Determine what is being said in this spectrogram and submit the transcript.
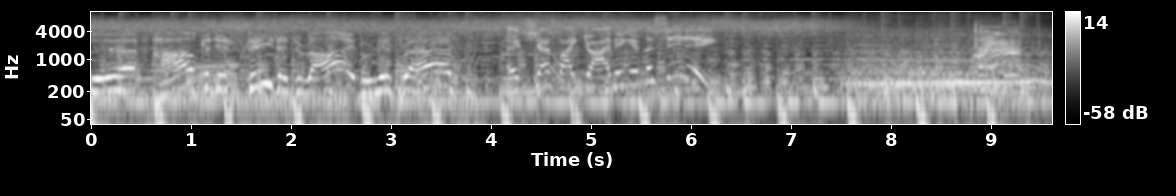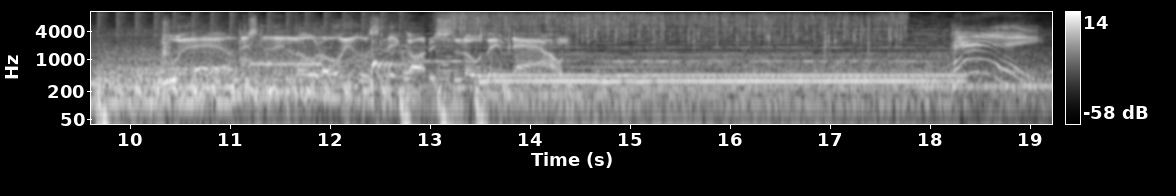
Yeah, how can you see the drive, Riff Raff? It's just like driving in the city. Well, this little old oil slick ought to slow them down. Hey!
